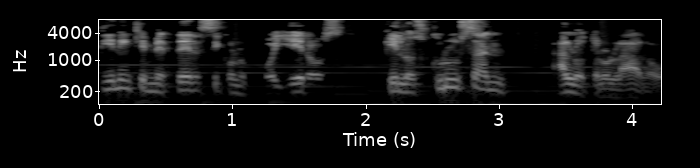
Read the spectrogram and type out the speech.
tienen que meterse con los polleros que los cruzan al otro lado.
